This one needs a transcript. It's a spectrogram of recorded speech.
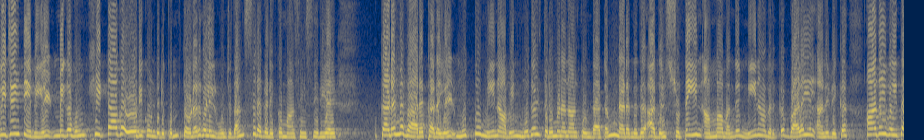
விஜய் டிவியில் மிகவும் ஹிட்டாக ஓடிக்கொண்டிருக்கும் தொடர்களில் ஒன்றுதான் சிறகடிக்கும் ஆசை சீரியல். கடந்த வார கதையில் முத்து மீனாவின் முதல் திருமண நாள் கொண்டாட்டம் நடந்தது. அதில் ஸ்ருதியின் அம்மா வந்து மீனாவிற்கு வளையல் அணிவிக்க அதை வைத்து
